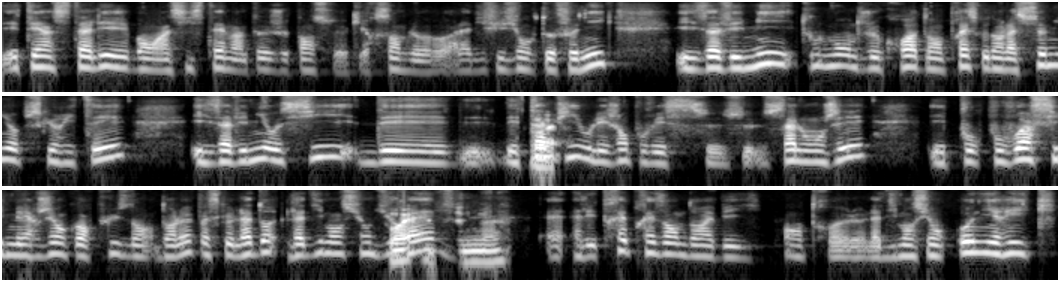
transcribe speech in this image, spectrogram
été installé bon, un système un peu, je pense, qui ressemble à la diffusion octophonique. ils avaient mis tout le monde, je crois, dans, presque dans la semi-obscurité. Ils avaient mis aussi des, des, tapis où les gens pouvaient s'allonger et pour pouvoir s'immerger encore plus dans, dans l'œuvre, parce que la, la dimension du rêve, elle, est très présente dans l'abbaye. Entre la dimension onirique,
